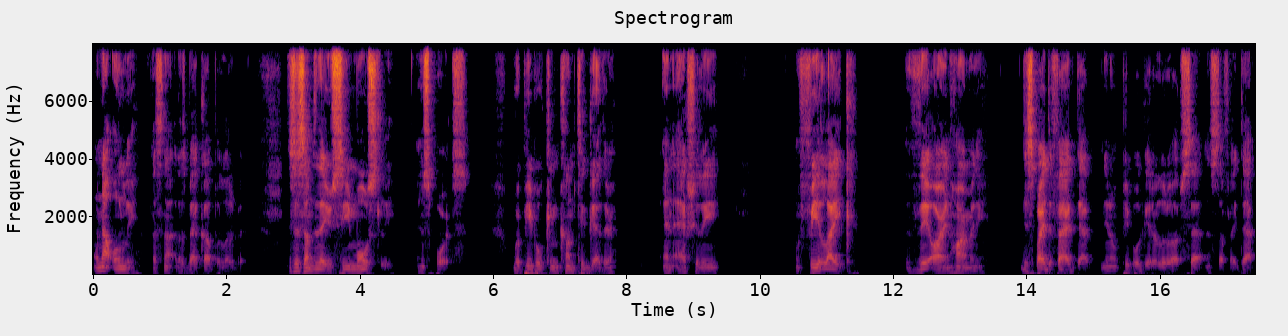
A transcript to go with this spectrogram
well, not only. Let's not let's back up a little bit. This is something that you see mostly in sports, where people can come together and actually feel like they are in harmony, despite the fact that you know people get a little upset and stuff like that.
